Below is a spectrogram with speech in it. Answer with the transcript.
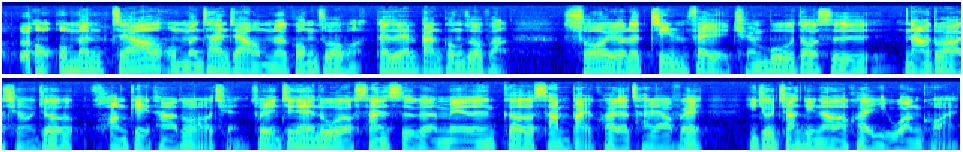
我我们只要我们参加我们的工作坊，来这边办工作坊，所有的经费全部都是拿多少钱我就还给他多少钱。所以你今天如果有三十个人，每人各三百块的材料费，你就将近拿到快一万块。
